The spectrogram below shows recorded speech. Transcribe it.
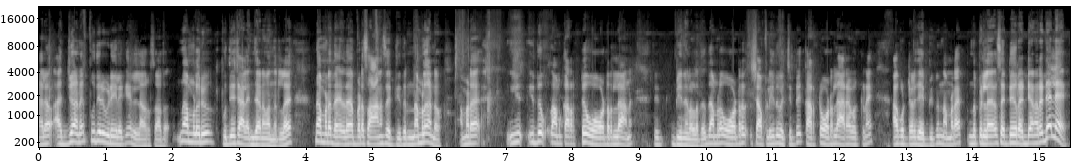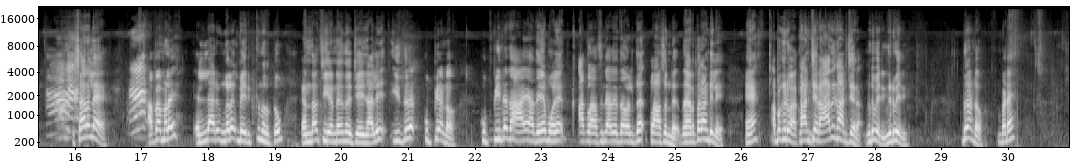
Hello Aju ആണ് പുതിയൊരു വീഡിയോയിലേക്ക് എല്ലാവർക്കും സ്വാഗതം. നമ്മളൊരു പുതിയ ചലഞ്ചാണ് വന്നിട്ടുള്ളത്. നമ്മുടെ ഇവിടെ സാധനം സെറ്റ് ചെയ്തിട്ടുണ്ട്. നമ്മൾ കണ്ടോ? നമ്മുടെ ഈ ഇത് കറക്റ്റ് ഓർഡറിലാണ് പിന്നുള്ളത് നമ്മൾ ഓർഡർ ഷഫിൾ ചെയ്ത് വെച്ചിട്ട് കറക്റ്റ് ഓർഡറിൽ ആരാ വെക്കണേ? ആ കുട്ടികളെ ജയിപ്പിക്കും. നമ്മുടെ ഇന്ന് പിള്ളേരെ സെറ്റ് റെഡിയാണ് റെഡി അല്ലേ? ഉഷാറല്ലേ? അപ്പം നമ്മൾ എല്ലാവരും നിങ്ങൾ മെരുക്ക് നിർത്തും. എന്താ ചെയ്യേണ്ടതെന്ന് വെച്ച് കഴിഞ്ഞാൽ ഇത് കുപ്പിയുണ്ടോ കുപ്പീന്റെ താഴെ അതേപോലെ ആ ക്ലാസ്സിന്റെ അതേപോലത്തെ ക്ലാസ് ഉണ്ട്. നേരത്തെ കണ്ടില്ലേ? ഏഹ് അപ്പം ഇങ്ങോട്ട് വാ. കാണിച്ചു തരാം. ആദ്യം കാണിച്ചു തരാം. ഇങ്ങോട്ട് വരും ഇങ്ങോട്ട് വരും. ഇത് കണ്ടോ ഇവിടെ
